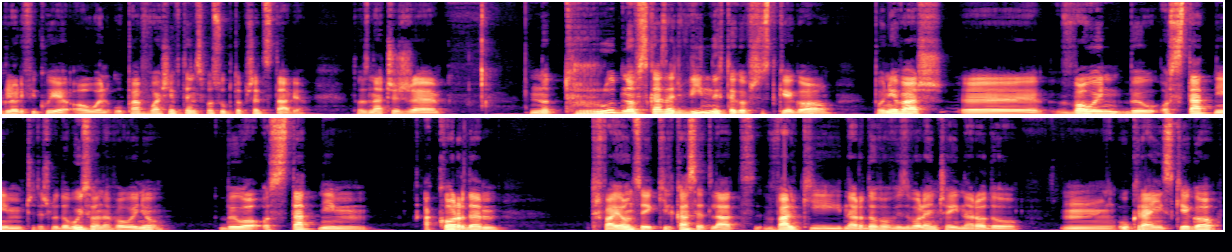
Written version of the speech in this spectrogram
gloryfikuje Owen Upa, właśnie w ten sposób to przedstawia. To znaczy, że no, trudno wskazać winnych tego wszystkiego, ponieważ yy, Wołyń był ostatnim, czy też ludobójstwo na Wołyniu było ostatnim akordem trwającej kilkaset lat walki narodowo-wyzwoleńczej narodu mm, ukraińskiego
